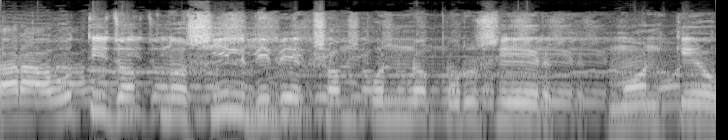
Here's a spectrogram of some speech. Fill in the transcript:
তারা অতি যত্নশীল, বিবেক সম্পন্ন পুরুষের মনকেও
